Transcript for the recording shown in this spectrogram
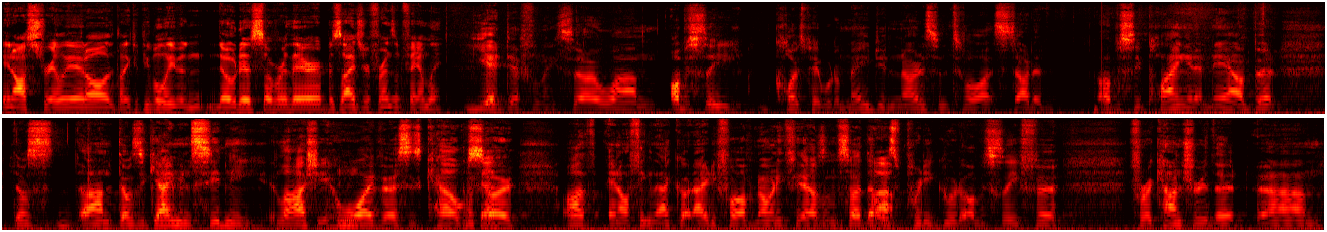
in Australia at all? Like, do people even notice over there besides your friends and family? yeah, definitely. So um, obviously, close people to me didn't notice until I started obviously playing in it now. But there was um, there was a game in Sydney last year, Hawaii versus Cal. So I've, and I think that got 85, 90,000. So that Wow. was pretty good, obviously for. For a country that um,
